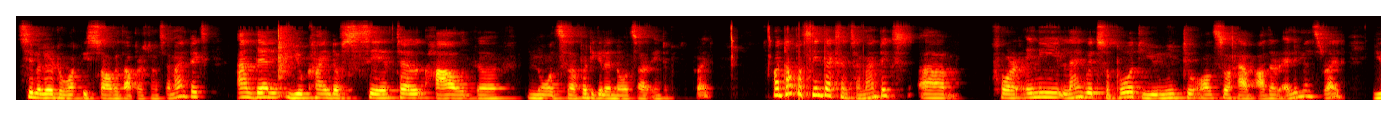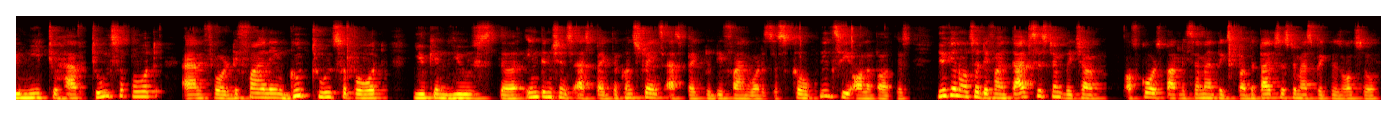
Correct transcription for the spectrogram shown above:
similar to what we saw with operational semantics, and then you kind of say tell how the nodes, uh, particular nodes are interpreted. Right? On top of syntax and semantics, uh, for any language support, you need to also have other elements, right? You need to have tool support. And for defining good tool support, you can use the intentions aspect, the constraints aspect to define what is the scope. We'll see all about this. You can also define type system, which are, of course, partly semantics, but the type system aspect is also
